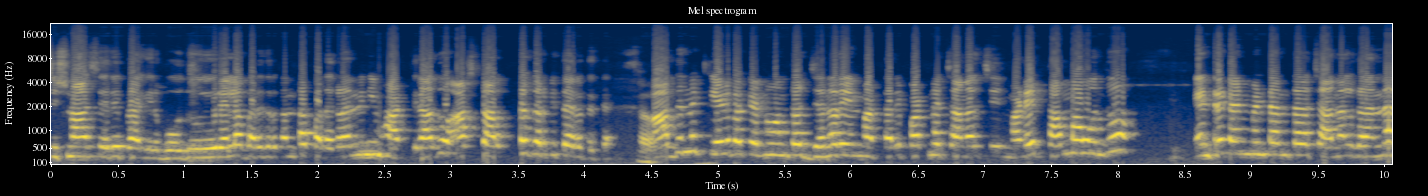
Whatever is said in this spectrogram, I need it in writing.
ಶಿಶ್ನಾಥ್ ಶರೀಫ್ ಆಗಿರ್ಬೋದು ಇವರೆಲ್ಲ ಬರೆದಿರ್ತಕ್ಕಂಥ ಪದಗಳನ್ನ ನೀವು ಹಾಡ್ತೀರಾ? ಅದು ಅಷ್ಟು ಅರ್ಥ ಗರ್ಭಿತ ಇರ್ತೈತೆ. ಅದನ್ನ ಕೇಳ್ಬೇಕನ್ನುವಂತ ಜನರ ಏನ್ ಮಾಡ್ತಾರೆ? ಪಟ್ನ ಚಾನಲ್ ಚೇಂಜ್ ಮಾಡಿ ತಮ್ಮ ಒಂದು ಎಂಟರ್ಟೈನ್ಮೆಂಟ್ ಅಂತ ಚಾನಲ್ ಗಳನ್ನ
